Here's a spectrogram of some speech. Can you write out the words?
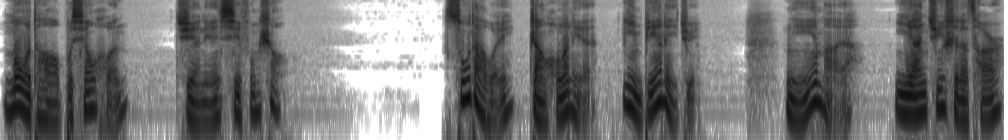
莫道不销魂，卷帘西风瘦。苏大为涨红了脸，硬憋了一句：“尼玛呀！易安居士的词儿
